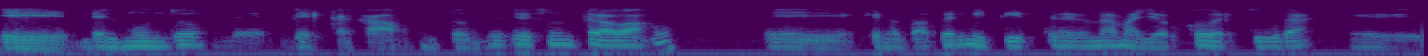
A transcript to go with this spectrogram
eh, del mundo del cacao. Entonces es un trabajo eh, que nos va a permitir tener una mayor cobertura eh,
